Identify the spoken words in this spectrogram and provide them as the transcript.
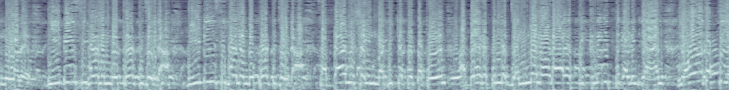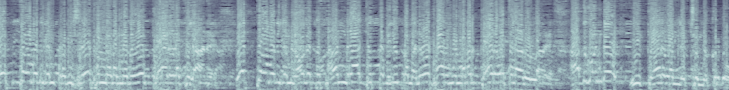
എന്നുള്ളത് ബി പോലും റിപ്പോർട്ട് ചെയ്ത ബി ബി സി പോലും റിപ്പോർട്ട് ചെയ്ത സദ്ദാം ഹുസൈൻ വധിക്കപ്പെട്ടപ്പോൾ അദ്ദേഹത്തിന്റെ ജന്മനാടായ തിക്രീത്ത് കഴിഞ്ഞാൽ ലോകത്ത് ഏറ്റവും അധികം പ്രതിഷേധം നടന്നത് കേരളത്തിലാണ് ഏറ്റവും അധികം ലോകത്ത് സാമ്രാജ്യത്വ വിരുദ്ധ മനോഭാവമുള്ളവർ കേരളത്തിലാണുള്ളത് അതുകൊണ്ട് ഈ കേരളം ലക്ഷ്യം വെക്കുന്നു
